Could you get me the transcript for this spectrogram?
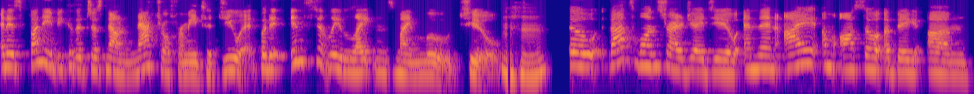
And it's funny because it's just now natural for me to do it but it instantly lightens my mood too. Mm-hmm. so that's one strategy i do. And then i am also a big um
